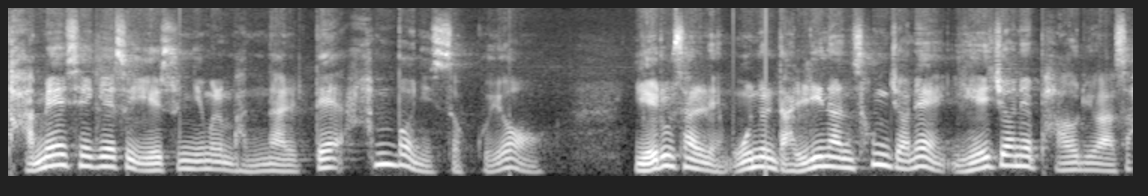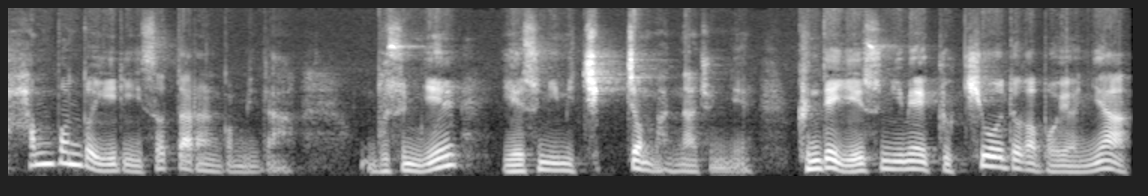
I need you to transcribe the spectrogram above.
담의 세계에서 예수님을 만날 때 한 번 있었고요. 예루살렘 오늘 난리난 성전에 예전에 바울이 와서 한 번 더 일이 있었다라는 겁니다. 무슨 일? 예수님이 직접 만나준 일. 근데 예수님의 그 키워드가 뭐였냐?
